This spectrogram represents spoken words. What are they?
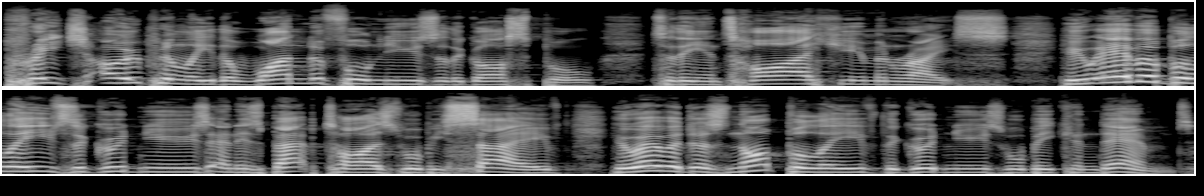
preach openly the wonderful news of the gospel to the entire human race. Whoever believes the good news and is baptized will be saved. Whoever does not believe the good news will be condemned.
